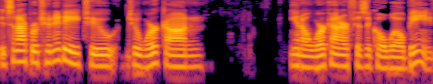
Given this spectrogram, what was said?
it's an opportunity to to work on, you know, work on our physical well-being.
